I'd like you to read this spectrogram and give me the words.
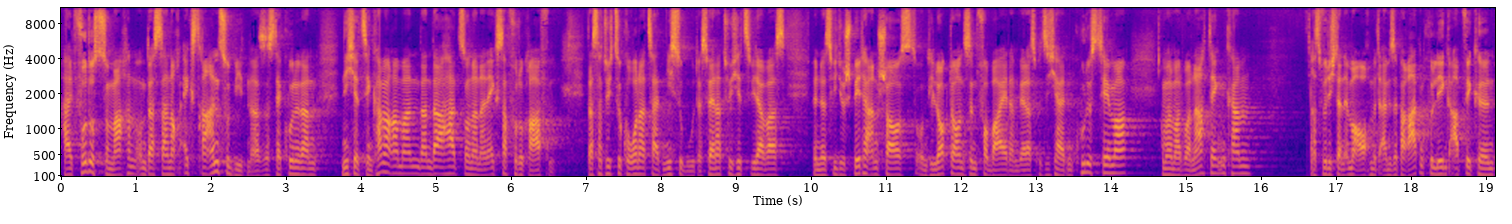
halt Fotos zu machen und das dann auch extra anzubieten. Also dass der Kunde dann nicht jetzt den Kameramann dann da hat, sondern einen extra Fotografen. Das ist natürlich zu Corona-Zeiten nicht so gut. Das wäre natürlich jetzt wieder was, wenn du das Video später anschaust und die Lockdowns sind vorbei, dann wäre das mit Sicherheit ein cooles Thema, wo man mal drüber nachdenken kann. Das würde ich dann immer auch mit einem separaten Kollegen abwickeln,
